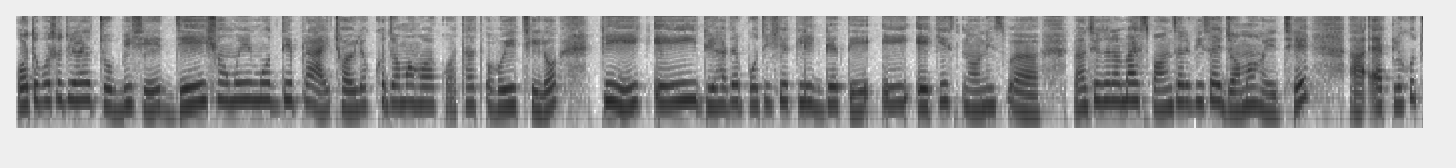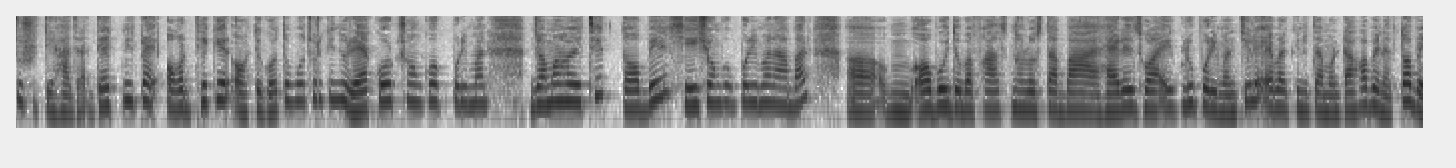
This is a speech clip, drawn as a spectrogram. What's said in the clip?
গত বছর দুই হাজার চব্বিশে যেই সময়ের মধ্যে প্রায় ছয় লক্ষ জমা হওয়ার কথা হয়েছিল, ঠিক এই দুই হাজার পঁচিশের ক্লিক ডেতে এই একই নন নন সিজনাল বা স্পন্সার ভিসায় জমা হয়েছে এক লক্ষ চৌষট্টি হাজার। দ্যাট মিনস প্রায় অর্ধেকের অর্ধে। গত বছর কিন্তু রেকর্ড সংখ্যক পরিমাণ জমা হয়েছে, তবে সেই সংখ্যক পরিমাণ আবার অবৈধ বা ফালস নলস্তা বা হ্যারেজ হওয়া এগুলো পরিমাণ ছিল, এবার কিন্তু তেমনটা হবে না। তবে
